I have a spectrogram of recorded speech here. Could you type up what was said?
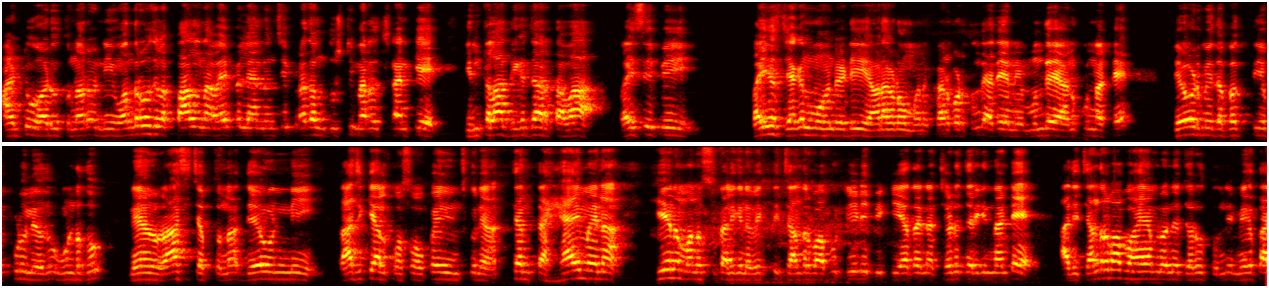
అంటూ అడుగుతున్నారు. నీ వంద రోజుల పాలన వైఫల్యాల నుంచి ప్రజల దృష్టి మరల్చడానికే ఇంతలా దిగజారుతావా? వైసీపీ వైఎస్ జగన్మోహన్ రెడ్డి అడగడం మనకు కనబడుతుంది. అదే నేను ముందే అనుకున్నట్టే దేవుడి మీద భక్తి ఎప్పుడూ లేదు ఉండదు. నేను రాసి చెప్తున్నా దేవుణ్ణి రాజకీయాల కోసం ఉపయోగించుకునే అత్యంత హేయమైన హీన మనస్సు కలిగిన వ్యక్తి చంద్రబాబు టీడీపీకి ఏదైనా చెడు జరిగిందంటే అది చంద్రబాబు హయాంలోనే జరుగుతుంది. మిగతా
